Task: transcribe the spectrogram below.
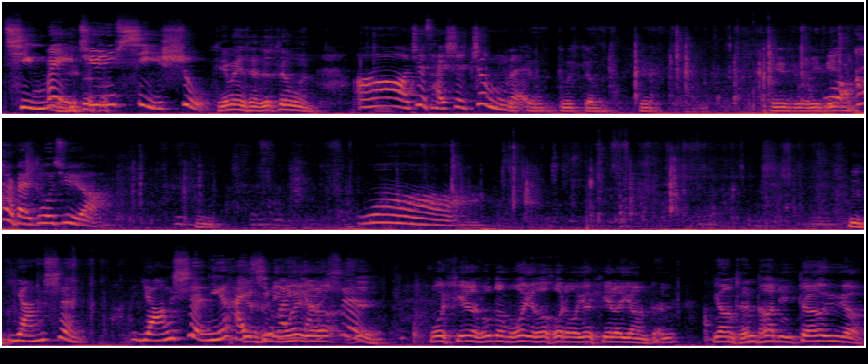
请为 君细述。前面才是正文，哦，这才是正文。正都是正文，对。这是里边哇，二百多句啊！哇，杨慎，杨慎，您还喜欢。杨慎嗯？我写了苏东坡以后，后来我又写了杨震。杨震他的遭遇啊，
